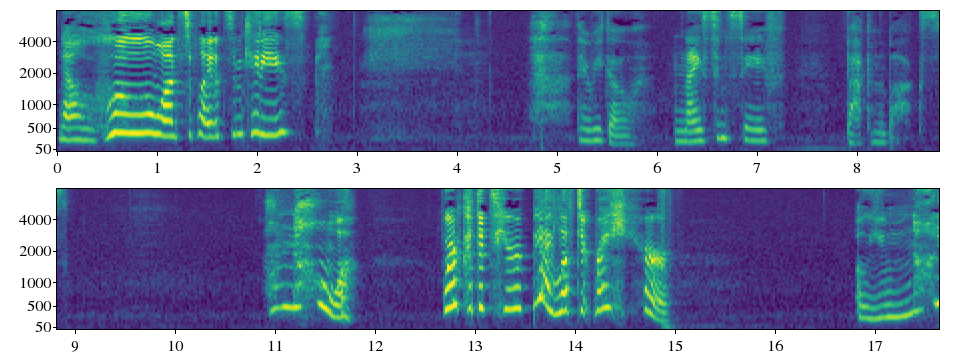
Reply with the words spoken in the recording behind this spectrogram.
Now, who wants to play with some kitties? There we go. Nice and safe, back in the box. Oh no! Where could the tiara be? I left it right here. Oh, you naughty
